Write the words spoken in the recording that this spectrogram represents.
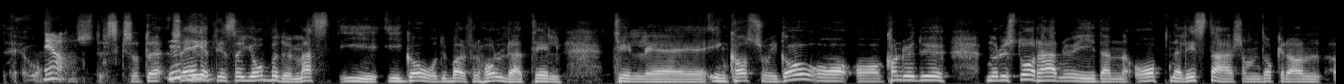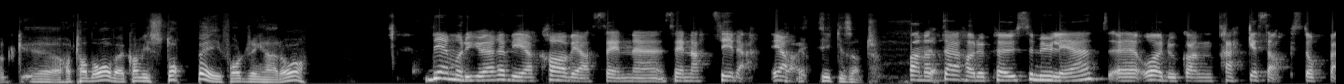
Det er jo Ja. fantastisk. Så, det, så egentlig så jobber du mest i, i Go, og du bare forholder deg til, til eh, inkasso i Go. Og, og kan du, du, når du står her nå i den åpne lista her som dere har, eh, har tatt over, kan vi stoppe i fordring her òg? Det må du gjøre via Kravia sin, eh, sin nettside. Ja. Ja, ikke sant? Sånn at Der har du pausemulighet, eh, og du kan trekke sak, stoppe.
